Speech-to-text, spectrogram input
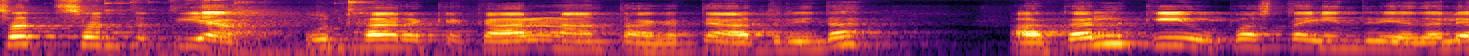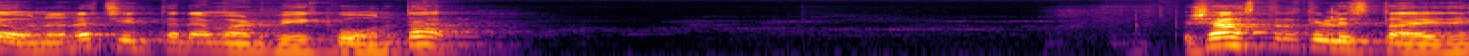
ಸತ್ಸಂತತಿಯ ಉದ್ಧಾರಕ್ಕೆ ಕಾರಣ ಅಂತ ಆಗುತ್ತೆ ಆದ್ದರಿಂದ ಆ ಕಲ್ಕಿ ಉಪಸ್ಥ ಇಂದ್ರಿಯದಲ್ಲಿ ಅವನನ್ನು ಚಿಂತನೆ ಮಾಡಬೇಕು ಅಂತ ಶಾಸ್ತ್ರ ತಿಳಿಸ್ತಾ ಇದೆ.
